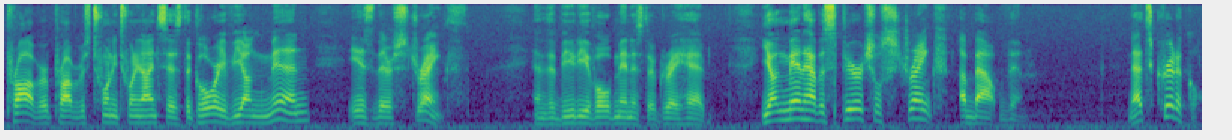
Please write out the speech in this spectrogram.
proverb, Proverbs 20:29 says, "The glory of young men is their strength, and the beauty of old men is their gray head." Young men have a spiritual strength about them. That's critical.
